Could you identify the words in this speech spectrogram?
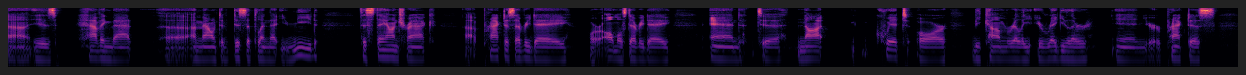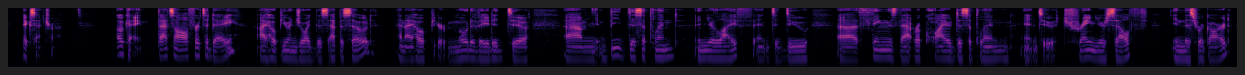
uh, is having that uh, amount of discipline that you need to stay on track, uh, practice every day or almost every day, and to not quit or become really irregular in your practice, etc. Okay, that's all for today. I hope you enjoyed this episode, and I hope you're motivated to um, be disciplined in your life and to do uh, things that require discipline and to train yourself in this regard.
